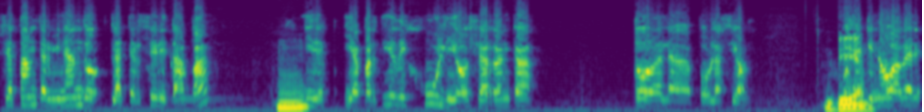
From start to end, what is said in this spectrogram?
ya están terminando la tercera etapa Mm. y, de- y a partir de julio ya arranca toda la población. O sea que no va a haber,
